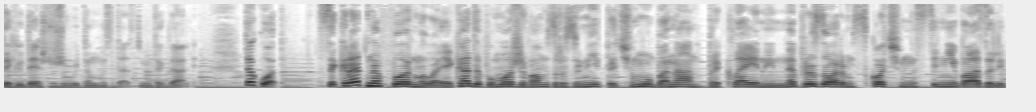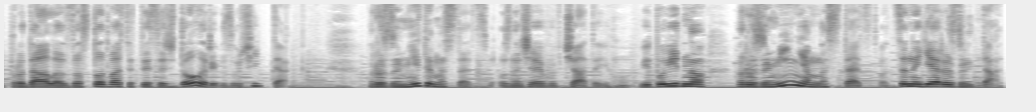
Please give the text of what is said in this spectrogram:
тих людей, що живуть там мистецтвом і так далі. Так от. Секретна формула, яка допоможе вам зрозуміти, чому банан, приклеєний непрозорим скотчем на стіні Базелі, продала за 120 тисяч доларів, звучить так. Розуміти мистецтво означає вивчати його. Відповідно, розуміння мистецтва це не є результат.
